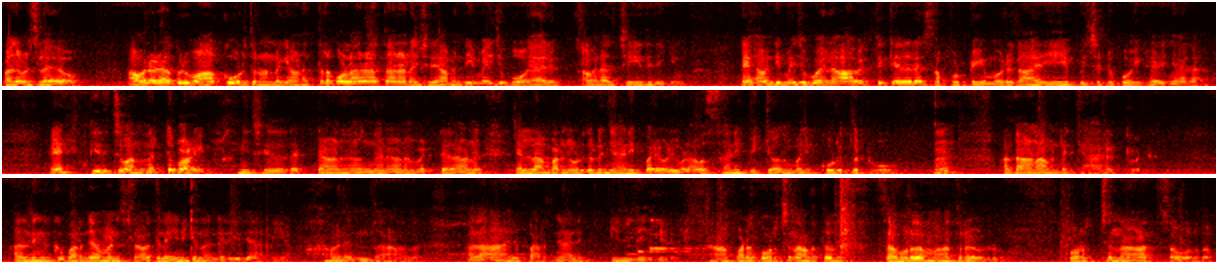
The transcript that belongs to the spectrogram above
പറഞ്ഞു മനസ്സിലായോ? അവൻ ഒരാൾക്ക് ഒരു വാക്ക് കൊടുത്തിട്ടുണ്ടെങ്കിൽ അവൻ എത്ര കൊള്ളാറാത്താനാണെങ്കിൽ ശരി അവന്റെ ഇമേജ് പോയാലും അവൻ അത് ചെയ്തിരിക്കും. ഏഹ് അവന്റെ ഇമേജ് പോയാലും ആ വ്യക്തിക്കെതിരെ സപ്പോർട്ട് ചെയ്യും. ഒരു കാര്യം ഏൽപ്പിച്ചിട്ട് പോയി കഴിഞ്ഞാൽ ഏഹ് തിരിച്ച് വന്നിട്ട് പറയും നീ ചെയ്തത് തെറ്റാണ് അങ്ങനെയാണ് മറ്റേതാണ് എല്ലാം പറഞ്ഞു കൊടുത്തിട്ട് ഞാൻ ഈ പരിപാടി ഇവിടെ അവസാനിപ്പിക്കുമെന്ന് പറഞ്ഞ് കൊടുത്തിട്ട് പോകും. അതാണ് അവന്റെ ക്യാരക്ടർ അത് നിങ്ങൾക്ക് പറഞ്ഞാൽ മനസ്സിലാവത്തില്ല. എനിക്ക് നല്ല രീതിയിൽ അറിയാം അവൻ എന്താണെന്ന്. അത് ആര് പറഞ്ഞാലും ഇല്ലെങ്കിൽ. ആ പടം കുറച്ച് നാളത്തെ സൗഹൃദം മാത്രമേ ഉള്ളൂ. കുറച്ച് നാളത്തെ സൗഹൃദം.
